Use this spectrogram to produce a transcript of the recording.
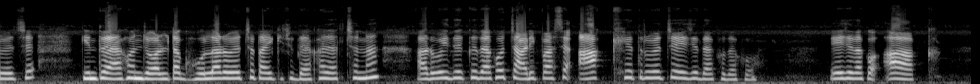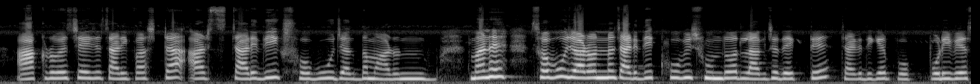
রয়েছে, কিন্তু এখন জলটা ঘোলা রয়েছে, তাই কিছু দেখা যাচ্ছে না। আর ওই দেখে দেখো, চারিপাশে আখ ক্ষেত রয়েছে। এই যে দেখো দেখো, এই যে দেখো, আখ। আখ রয়েছে এই যে চারিপাশটা আর চারিদিক সবুজ একদম আরণ্য মানে সবুজ অরণ্য চারিদিক খুবই সুন্দর লাগছে দেখতে চারিদিকের পরিবেশ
